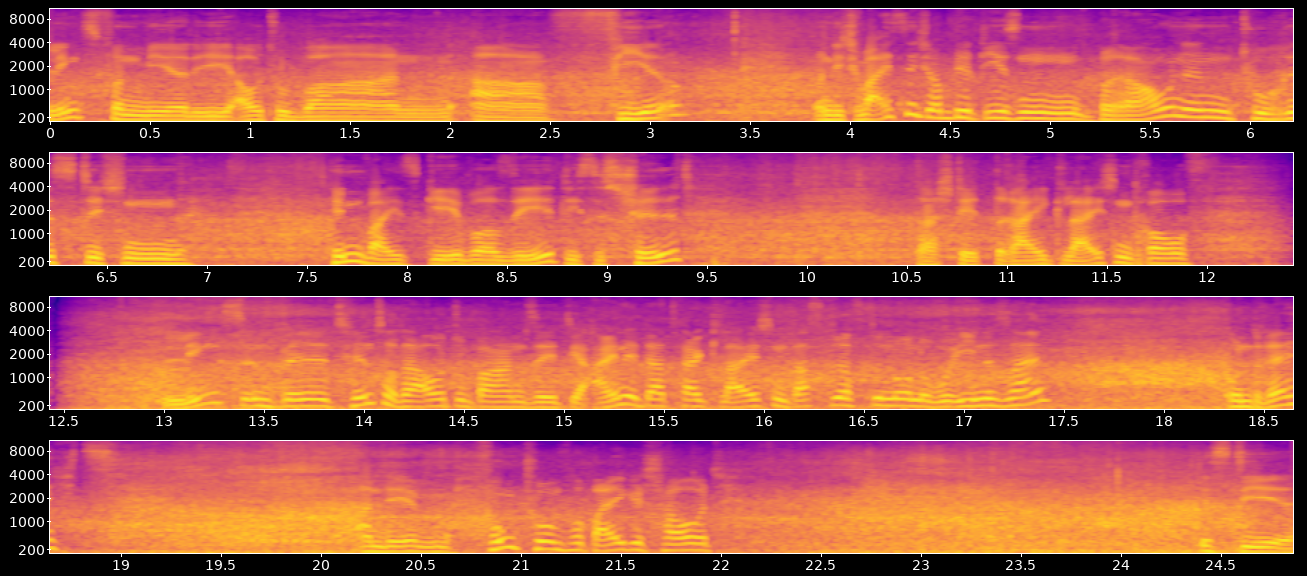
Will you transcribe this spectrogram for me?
Links von mir die Autobahn A4. Und ich weiß nicht, ob ihr diesen braunen touristischen Hinweisgeber seht, dieses Schild. Da steht drei Gleichen drauf. Links im Bild hinter der Autobahn seht ihr eine der drei Gleichen. Das dürfte nur eine Ruine sein. Und rechts an dem Funkturm vorbeigeschaut ist die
